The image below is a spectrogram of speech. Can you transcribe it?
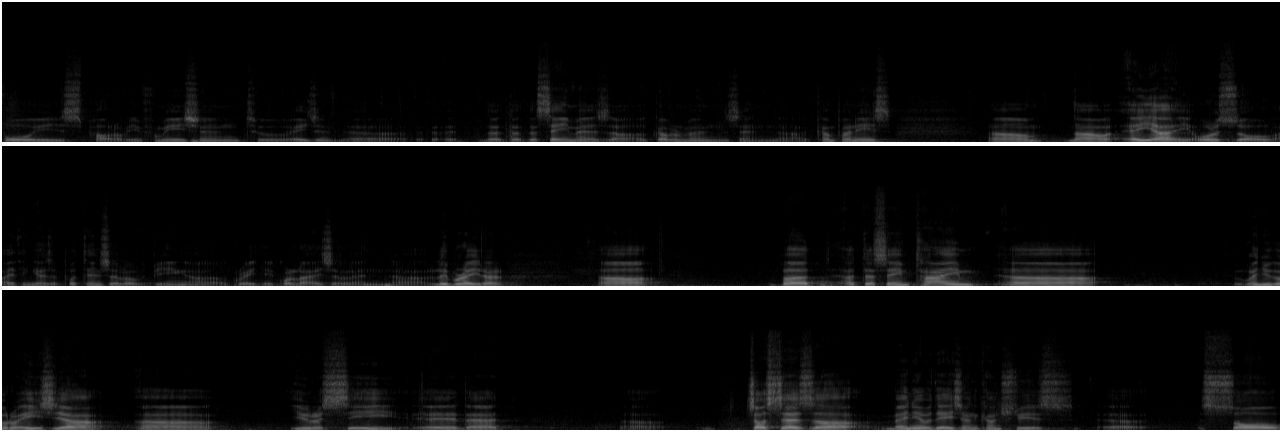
voice, power of information to agent, uh, the, the, the, same as uh, governments and companies. Um, now, AI also, I think, has a potential of being a great equalizer and uh, liberator. Uh, but at the same time, uh, when you go to Asia, uh, you'll see uh, that uh, just as uh, many of the Asian countries uh, saw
